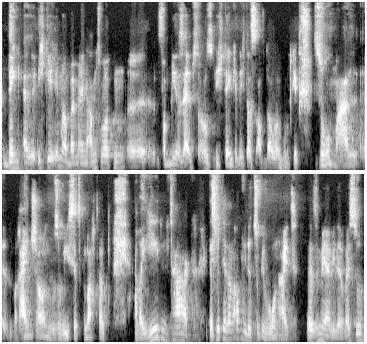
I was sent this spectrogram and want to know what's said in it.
denk, also ich gehe immer bei meinen Antworten äh, von mir selbst aus. Ich denke nicht, dass es auf Dauer gut geht. So mal äh, reinschauen, so wie ich es jetzt gemacht habe. Aber jeden Tag, das wird ja dann auch wieder zur Gewohnheit. Da sind wir ja wieder, weißt du,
